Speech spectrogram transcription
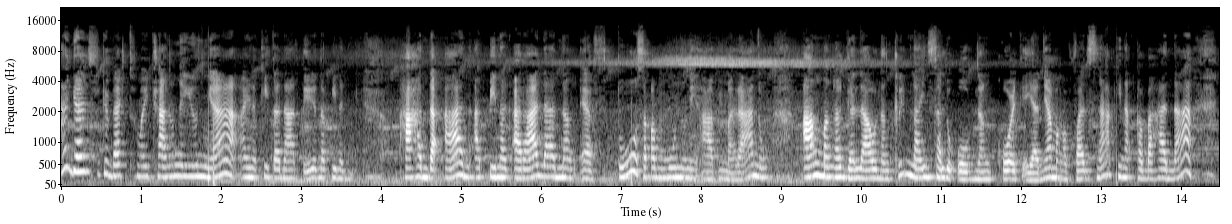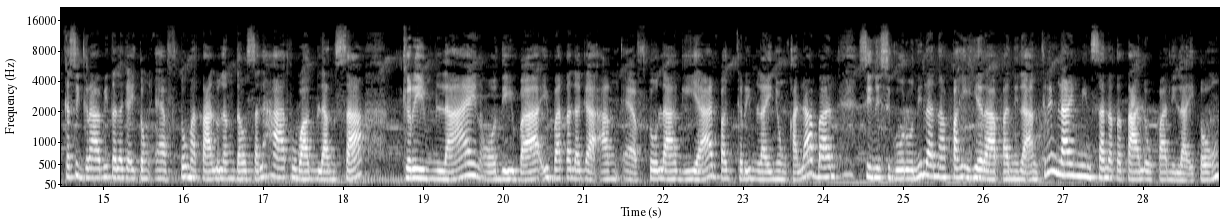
Hi guys! Welcome back to my channel. Ngayon nga ay nakita natin na pinaghahandaan at pinag-aralan ng F2 sa pamumuno ni Abby Marano ang mga galaw ng creamline sa loob ng court. Ayan nga mga fans na kinakabahan na kasi grabe talaga itong F2 matalo lang daw sa lahat wag lang sa creamline. O, di ba? Iba talaga ang F2. Lagi yan. Pag creamline yung kalaban, sinisiguro nila na pahihirapan nila ang creamline. Minsan natatalo pa nila itong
